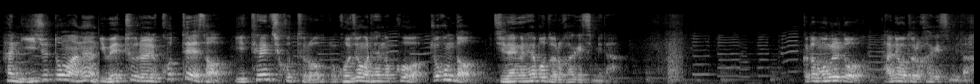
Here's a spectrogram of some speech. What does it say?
한 2주 동안은 이 외투를 코트에서 이 트렌치 코트로 좀 고정을 해놓고 조금 더 진행을 해보도록 하겠습니다. 그럼 오늘도 다녀오도록 하겠습니다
